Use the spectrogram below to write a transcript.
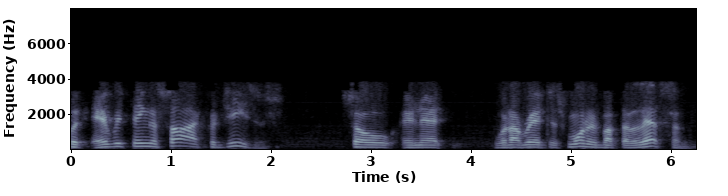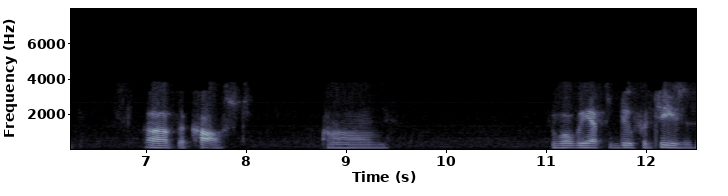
put everything aside for Jesus. So in that, what I read this morning about the lesson of the cost, um, and what we have to do for Jesus.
